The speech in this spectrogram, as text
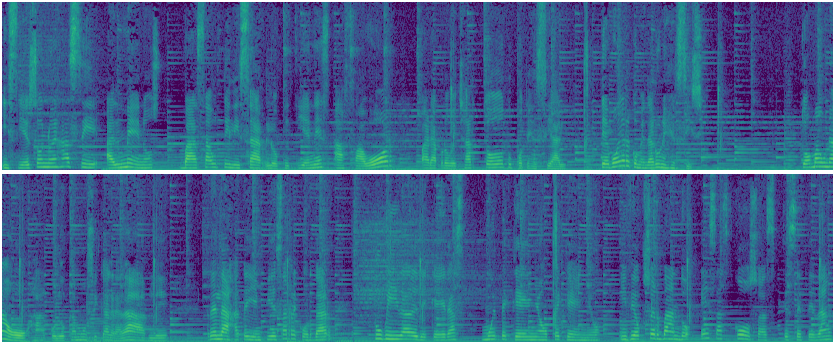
Y si eso no es así, al menos vas a utilizar lo que tienes a favor para aprovechar todo tu potencial. Te voy a recomendar un ejercicio. Toma una hoja, coloca música agradable, relájate y empieza a recordar tu vida desde que eras muy pequeña o pequeño y ve observando esas cosas que se te dan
